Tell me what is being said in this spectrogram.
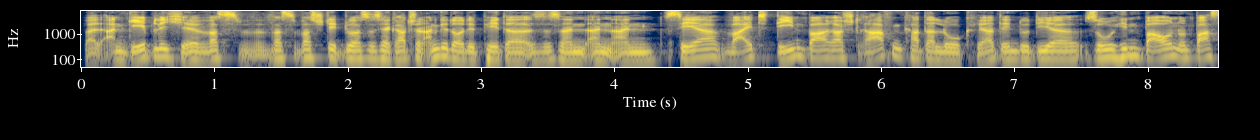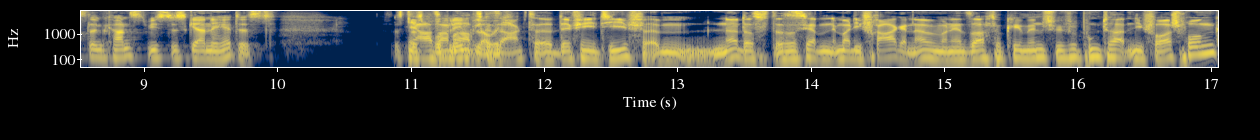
Weil angeblich, äh, was, was, was steht, du hast es ja gerade schon angedeutet, Peter, es ist ein, ein, ein sehr weit dehnbarer Strafenkatalog, ja, den du dir so hinbauen und basteln kannst, wie du es gerne hättest ist das ja, Problem, hat's gesagt, äh, definitiv. Ähm, ne, das, das ist ja dann immer die Frage, ne? wenn man jetzt sagt, okay, Mensch, wie viele Punkte hatten die Vorsprung?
